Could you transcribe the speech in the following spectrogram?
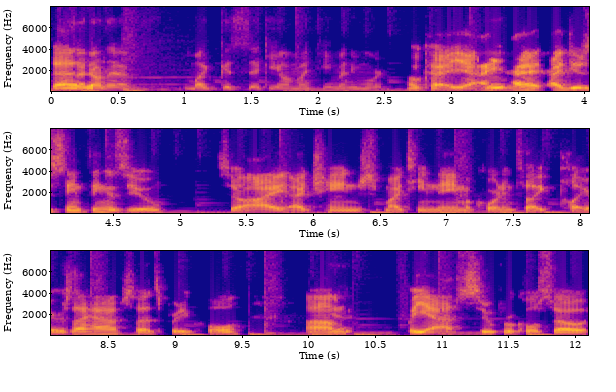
That I don't have Mike Gesicki on my team anymore. Okay, yeah, I, I, I do the same thing as you. So I, I changed my team name according to like players I have. So that's pretty cool. Um, Yeah. But yeah, super cool. So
